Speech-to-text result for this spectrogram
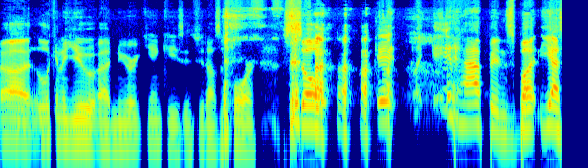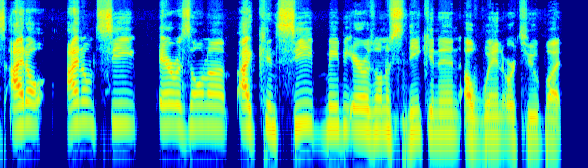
mm-hmm. looking at you, uh, New York Yankees in 2004. So it it happens, but yes, I don't I don't see Arizona. I can see maybe Arizona sneaking in a win or two, but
